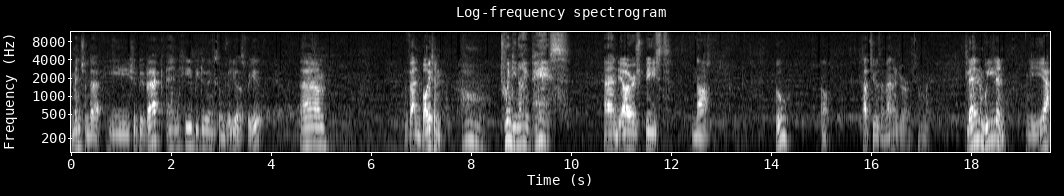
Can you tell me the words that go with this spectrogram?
Mentioned that he should be back and he'll be doing some videos for you. Um, Van Buyten, 29 pace, and the Irish Beast, not. Who? Oh, thought she was a manager or something. Glenn Whelan, yeah.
